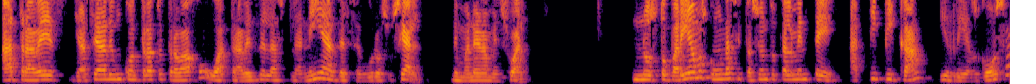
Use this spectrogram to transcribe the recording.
a través, ya sea de un contrato de trabajo o a través de las planillas del Seguro Social de manera mensual. Nos toparíamos con una situación totalmente atípica y riesgosa,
